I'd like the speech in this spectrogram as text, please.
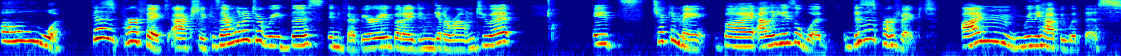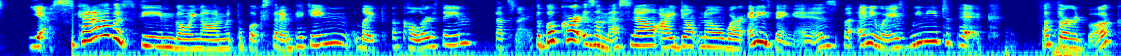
Oh, this is perfect actually because I wanted to read this in February, but I didn't get around to it. It's Check and Mate by Ali Hazelwood. This is perfect. I'm really happy with this. Yes. We kind of have a theme going on with the books that I'm picking, like a color theme. That's nice. The book cart is a mess now. I don't know where anything is, but anyways, we need to pick a third book.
